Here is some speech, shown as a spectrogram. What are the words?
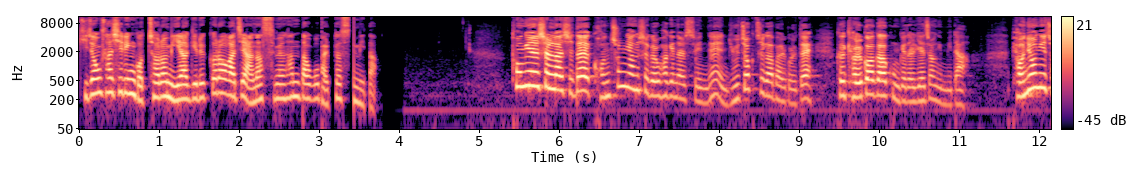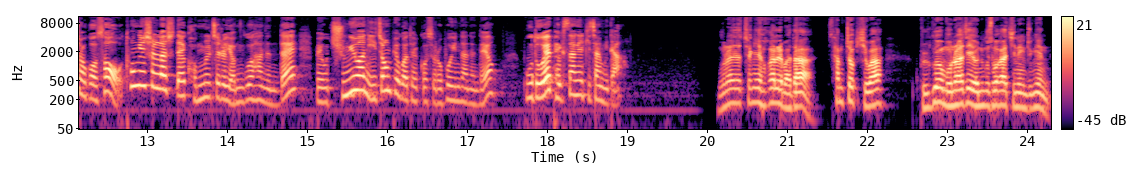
기정사실인 것처럼 이야기를 끌어가지 않았으면 한다고 밝혔습니다. 통일 신라 시대 건축 양식을 확인할 수 있는 유적지가 발굴돼 그 결과가 공개될 예정입니다. 변형이 적어서 통일 신라 시대 건물지를 연구하는데 매우 중요한 이정표가 될 것으로 보인다는데요. 보도에 백상일 기자입니다. 문화재청의 허가를 받아 삼척시와 불교문화재연구소가 진행 중인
